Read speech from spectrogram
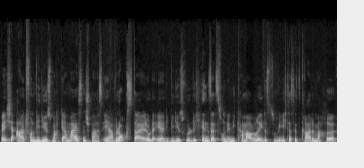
Welche Art von Videos macht dir am meisten Spaß? Eher Vlog-Style oder eher die Videos, wo du dich hinsetzt und in die Kamera redest, so wie ich das jetzt gerade mache.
